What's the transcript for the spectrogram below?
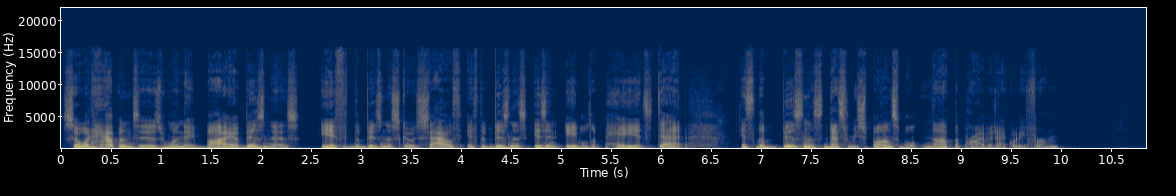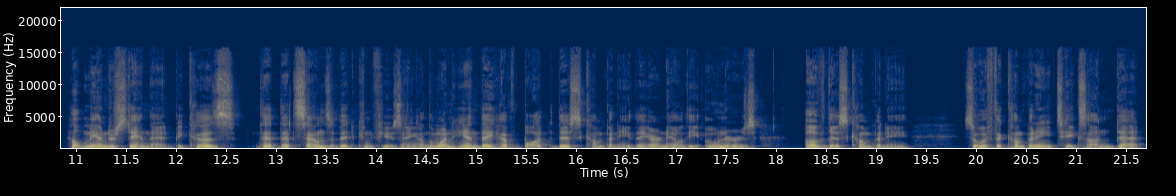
So what happens is when they buy a business, if the business goes south, if the business isn't able to pay its debt, it's the business that's responsible, not the private equity firm. Help me understand that because that that sounds a bit confusing. On the one hand, they have bought this company. They are now the owners of this company. So if the company takes on debt,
